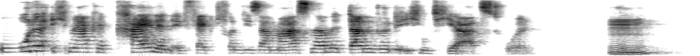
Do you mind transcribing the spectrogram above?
oder ich merke keinen Effekt von dieser Maßnahme, dann würde ich einen Tierarzt holen. Mhm.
